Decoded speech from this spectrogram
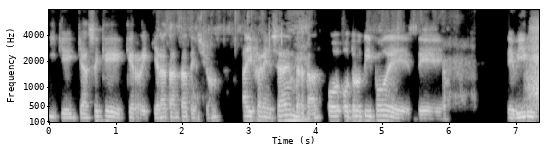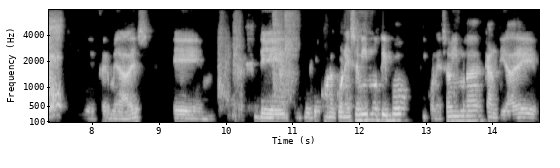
y qué, hace que, requiera tanta atención? A diferencia de, en verdad, otro tipo de, de, virus, de enfermedades, eh, de, con, ese mismo tipo y con esa misma cantidad de,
